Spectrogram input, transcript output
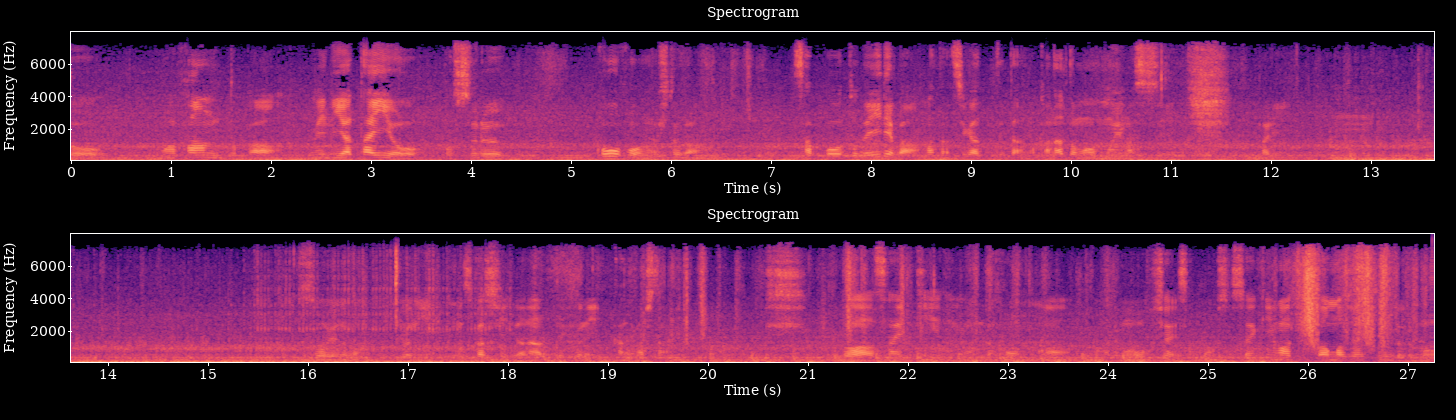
と、まあ、ファンとかメディア対応をする広報の人がサポートでいればまた違ってたのかなとも思いますしやっぱり、そういうのが非常に難しいんだなっていうふうに感じました。は最近読んだ本はあでも落合さんも最近はちょっと Amazon Kindle も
